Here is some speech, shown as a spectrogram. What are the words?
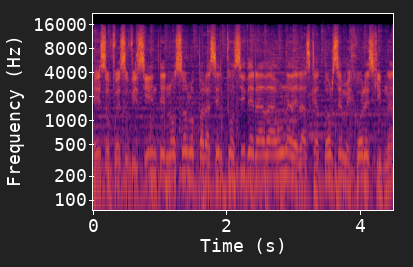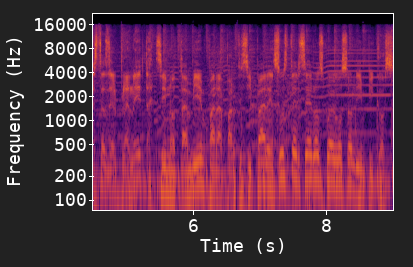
eso fue suficiente no solo para ser considerada una de las 14 mejores gimnastas del planeta, sino también para participar en sus terceros Juegos Olímpicos.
